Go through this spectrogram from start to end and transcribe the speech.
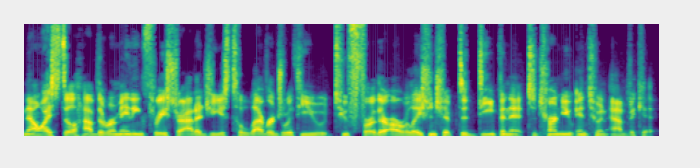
Now I still have the remaining three strategies to leverage with you to further our relationship, to deepen it, to turn you into an advocate.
